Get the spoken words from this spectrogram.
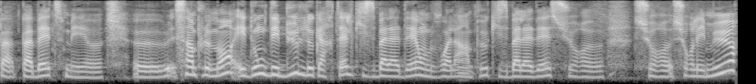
pas, pas, bête, mais simplement, et donc des bulles de cartels qui se baladaient, on le voit là un peu, qui se baladaient sur sur sur les murs.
